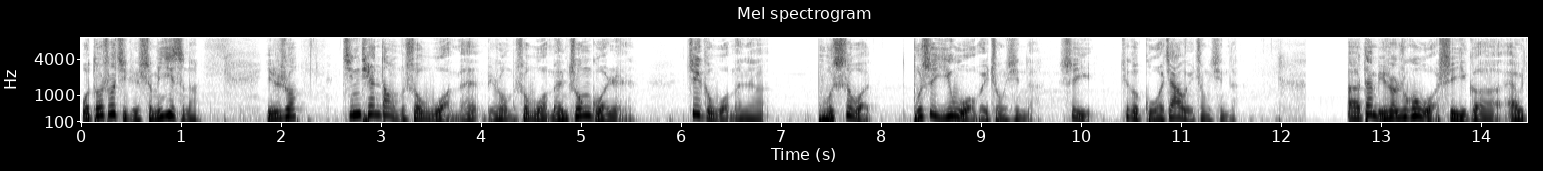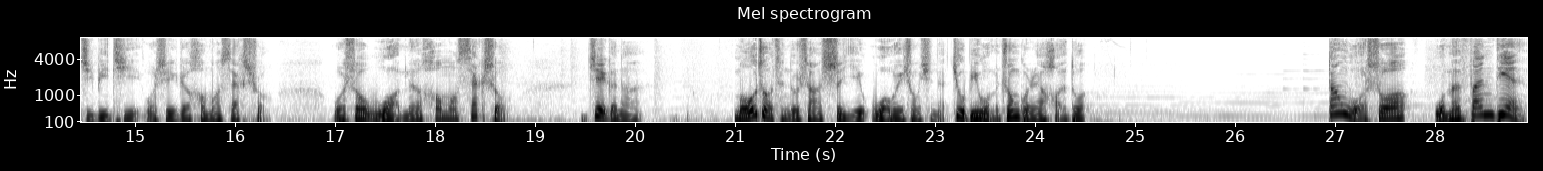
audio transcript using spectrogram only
我多说几句，什么意思呢？也就是说，今天当我们说“我们”，比如说我们说“我们中国人”，这个“我们”呢，不是我，不是以我为中心的，是以这个国家为中心的。呃，但比如说，如果我是一个 LGBT，我是一个 homosexual，我说我们 homosexual，这个呢？某种程度上是以我为中心的，就比我们中国人要好得多。当我说我们饭店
